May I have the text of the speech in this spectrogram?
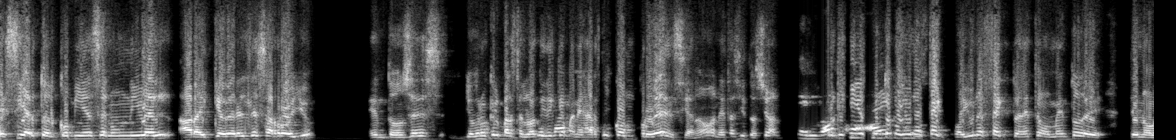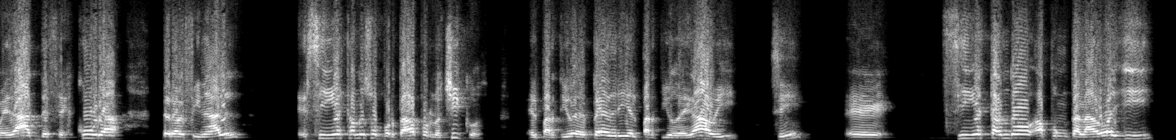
es cierto, él comienza en un nivel, ahora hay que ver el desarrollo. Entonces, yo creo que el Barcelona tiene que manejarse con prudencia, ¿no? En esta situación. Porque yo siento que hay un efecto, hay un efecto en este momento de, novedad, de frescura, pero al final eh, sigue estando soportada por los chicos. El partido de Pedri, el partido de Gaby, ¿sí? Eh, sigue estando apuntalado allí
